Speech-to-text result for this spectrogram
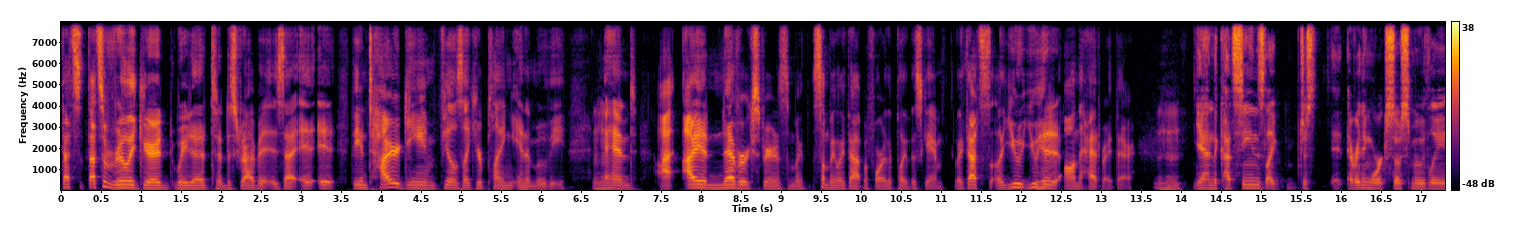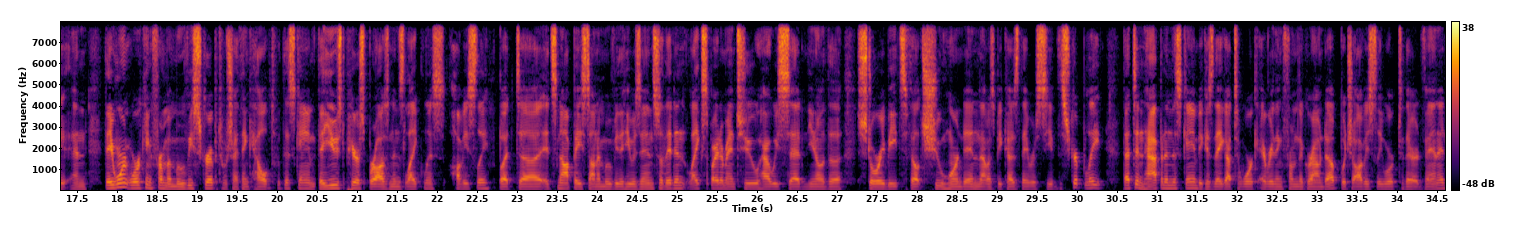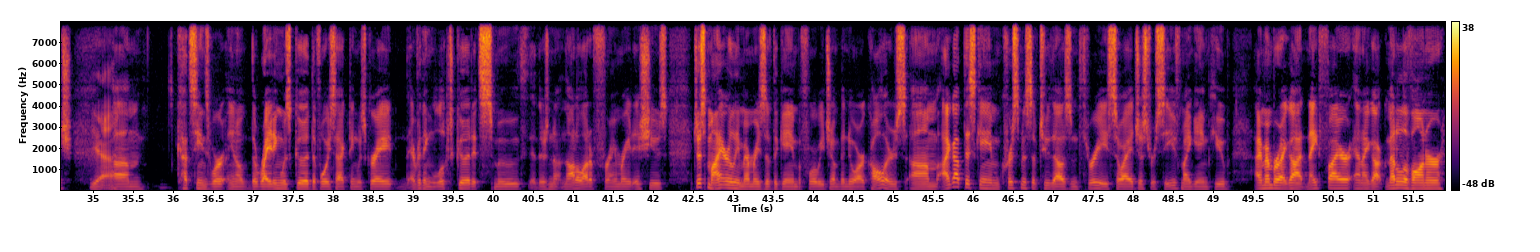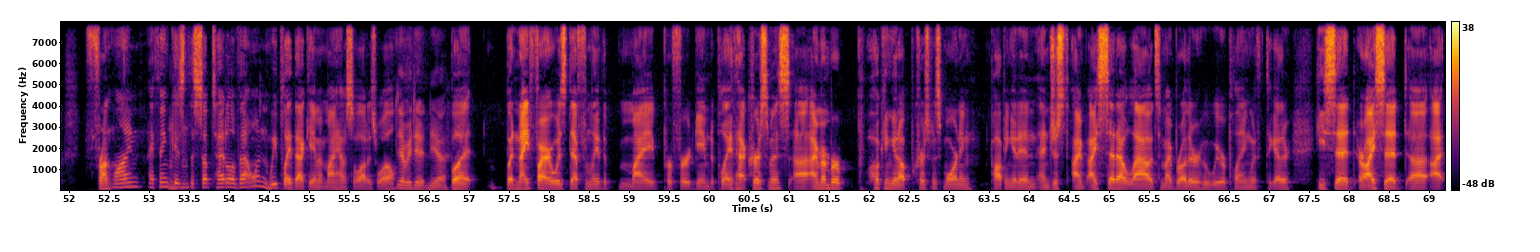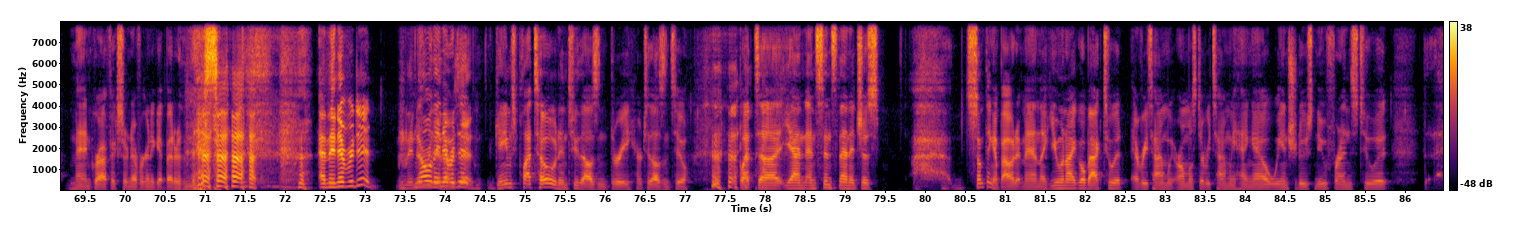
That's that's a really good way to, to describe it. Is that it, it the entire game feels like you're playing in a movie, mm-hmm. and I, I had never experienced something something like that before I played this game. Like that's like you you hit it on the head right there. Mm-hmm. Yeah, and the cutscenes, like just it, everything works so smoothly, and they weren't working from a movie script, which I think helped with this game. They used Pierce Brosnan's likeness, obviously, but uh, it's not based on a movie that he was in. So they didn't like Spider-Man Two. How we said, you know, the story beats felt shoehorned in. That was because they received the script late. That didn't happen in this game because they got to work everything from the ground up, which obviously worked to their advantage. Yeah. Um, cutscenes were, you know, the writing was good, the voice acting was great, everything looked good, it's smooth. There's not, not a lot of frame rate issues. Just my early memories of the game before we jump into our callers. Um, I got this game Christmas of 2003, so I had just received my GameCube. I remember I got Nightfire and I got Medal of Honor Frontline, I think mm-hmm. is the subtitle of that one. We played that game at my house a lot as well. Yeah, we did. Yeah. But but Nightfire was definitely the, my preferred game to play that Christmas. Uh, I remember hooking it up Christmas morning, popping it in, and just I, I said out loud to my brother who we were playing with together. He said, or I said, uh, I, "Man, graphics are never going to get better than this." and they never did. They never no, did. they never did. It. Games plateaued in 2003 or 2002. but uh, yeah, and, and since then it just something about it, man. Like you and I go back to it every time we, or almost every time we hang out. We introduce new friends to it.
